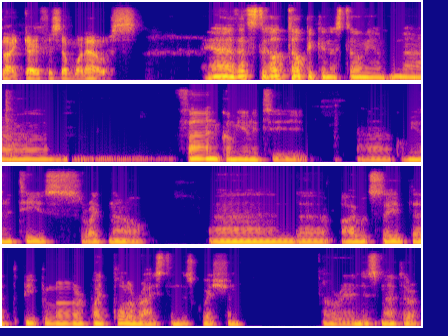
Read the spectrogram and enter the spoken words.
like go for someone else? Yeah, that's the hot topic in Estonia. Uh, fan community uh, communities right now, and uh, I would say that people are quite polarized in this question or in this matter.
